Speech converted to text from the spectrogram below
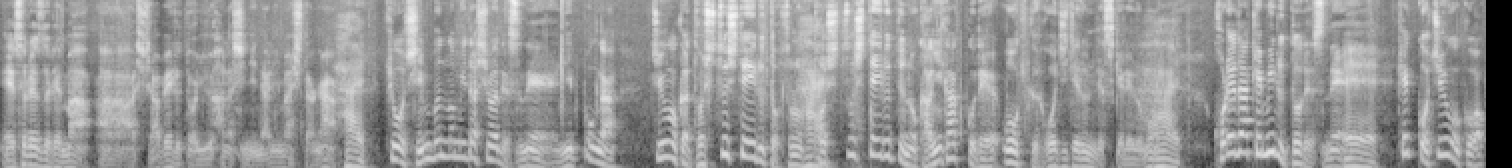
えー、それぞれまあしゃべるという話になりましたが、はい、今日新聞の見出しはですね日本が中国が突出していると、その突出しているっていうのを鍵括弧で大きく報じてるんですけれども、はい、これだけ見るとですね、えー、結構中国は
